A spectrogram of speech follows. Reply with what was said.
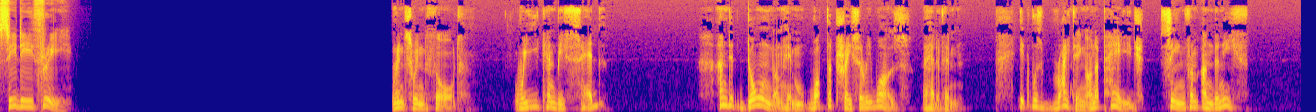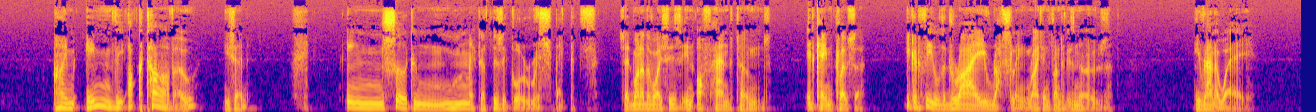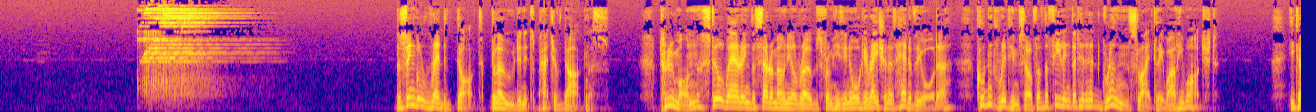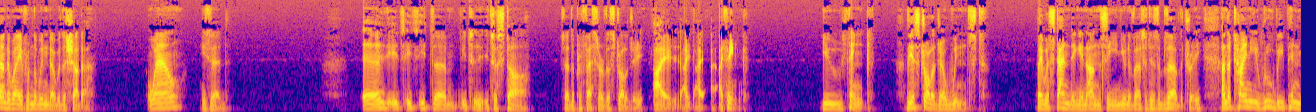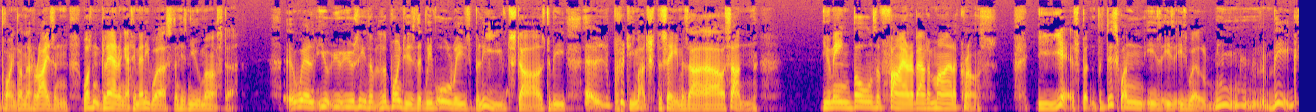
CD 3. Rincewind thought, We can be said? And it dawned on him what the tracery was ahead of him. It was writing on a page, seen from underneath. I'm in the octavo, he said. In certain metaphysical respects, said one of the voices in offhand tones. It came closer. He could feel the dry rustling right in front of his nose. He ran away. The single red dot glowed in its patch of darkness. Trymon, still wearing the ceremonial robes from his inauguration as head of the order, couldn't rid himself of the feeling that it had grown slightly while he watched. He turned away from the window with a shudder. Well, he said. Uh, it's it's it's um, it's it's a star, said the professor of astrology. I I I, I think. You think? The astrologer winced. They were standing in unseen University's observatory, and the tiny ruby pinpoint on the horizon wasn't glaring at him any worse than his new master. Well, you, you, you see, the, the point is that we've always believed stars to be uh, pretty much the same as our, our sun. You mean balls of fire about a mile across? Yes, but, but this one is, is, is, well, big.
